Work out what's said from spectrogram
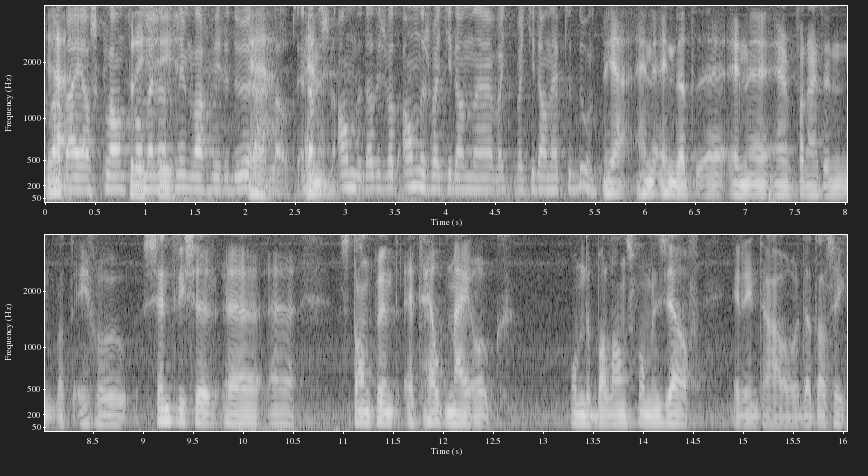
waarbij je als klant gewoon met een glimlach weer de deur uitloopt. En, en, dat, is een ander, dat is wat anders wat je dan, uh, wat, wat je dan hebt te doen. Ja, en, en, dat, uh, en, en vanuit een wat egocentrischer standpunt, het helpt mij ook om de balans voor mezelf erin te houden. Dat als ik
